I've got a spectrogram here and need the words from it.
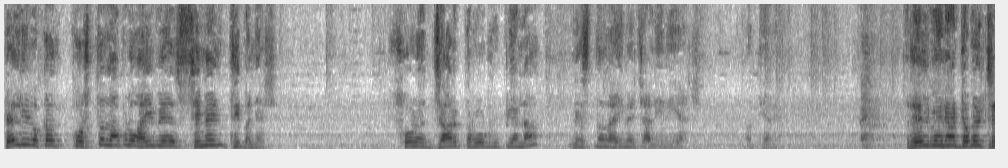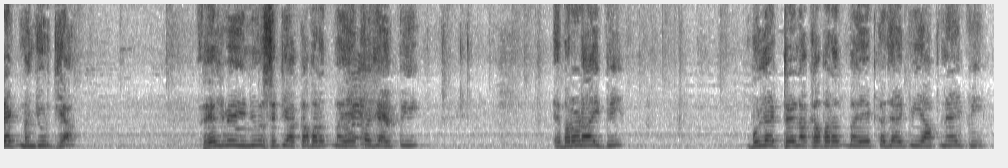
પહેલી વખત કોસ્ટલ આપણો હાઈવે સિમેન્ટથી બને છે. સોળ હજાર કરોડ રૂપિયાના નેશનલ હાઈવે ચાલી રહ્યા છે અત્યારે. રેલવેના ડબલ ટ્રેક મંજૂર થયા. રેલવે યુનિવર્સિટી આખા ભારતમાં એક જ આઈપી. એ બરોડા આઈપી. બુલેટ ટ્રેન આખા ભારતમાં એક જ આઈપી, આપને આપી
